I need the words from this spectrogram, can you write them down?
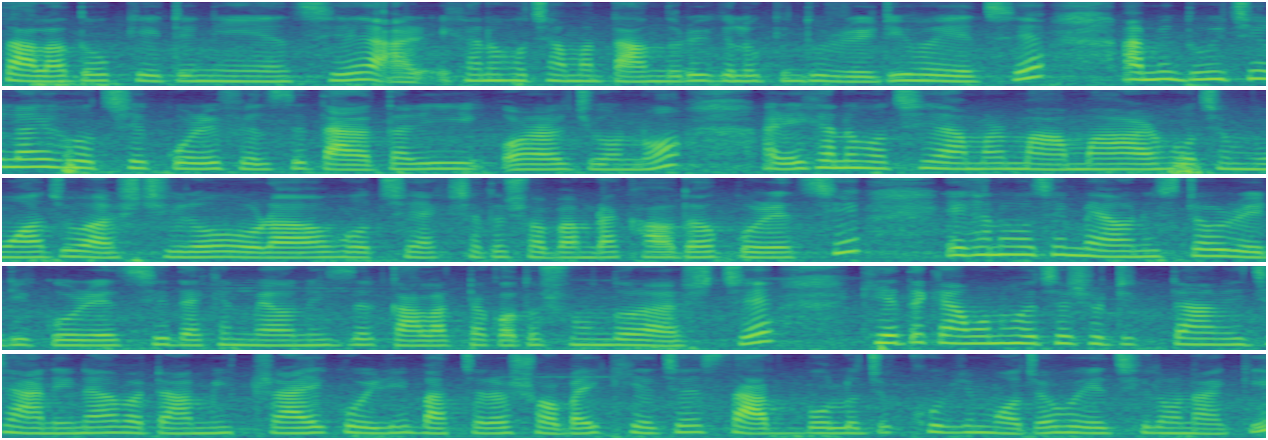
সালাদও কেটে নিয়েছে আর এখানে হচ্ছে আমার তান্দুরিগুলো কিন্তু রেডি হয়েছে। আমি দুই চেলাই হচ্ছে করে ফেলছি তাড়াতাড়ি করার জন্য। আর এখানে হচ্ছে আমার মামা আর হচ্ছে মোয়াজও আসছিল, ওরাও হচ্ছে একসাথে সব আমরা খাওয়া দাওয়া করেছি। এখানে হচ্ছে ম্যায়োনিজটাও রেডি করেছি। দেখেন ম্যায়োনিজের কালারটা কত সুন্দর আসছে। খেতে কেমন হয়েছে সঠিকটা আমি জানি না বাট আমি ট্রাই করিনি। বাচ্চারা সবাই খেয়েছে। সাদ বলল যে খুবই মজা হয়েছিল নাকি।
